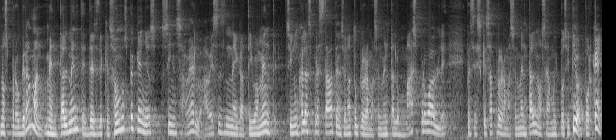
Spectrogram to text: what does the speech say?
nos programan mentalmente desde que somos pequeños sin saberlo, a veces negativamente. Si nunca le has prestado atención a tu programación mental, lo más probable pues es que esa programación mental no sea muy positiva. ¿Por qué?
